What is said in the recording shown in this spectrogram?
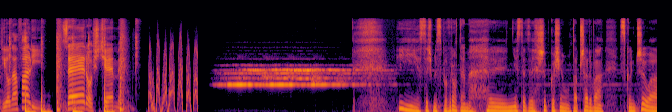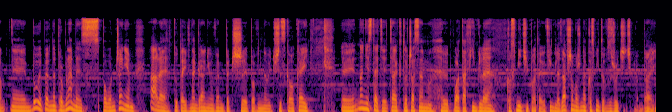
Radio na fali. Zero ściemy. I jesteśmy z powrotem. E, Niestety szybko się ta przerwa skończyła. E, Były pewne problemy z połączeniem, ale tutaj w nagraniu w MP3 powinno być wszystko ok. E, No niestety, tak to czasem płata figle, kosmici płatają figle. Zawsze można kosmitów zrzucić, prawda? I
